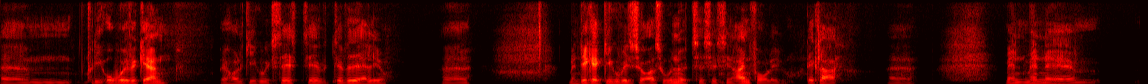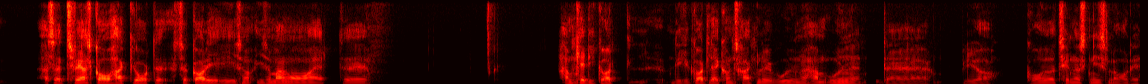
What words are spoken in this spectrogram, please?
Øhm, fordi OB vil gerne beholde Gigovic. Det, det, det ved alle jo. Øh, men det kan Gigovic jo også udnytte til sin egen fordel. Det er klart. Øh, men men øh, altså, Tverskov har gjort det så godt i, i, så, i så mange år, at øh, ham kan de godt, de kan godt lade kontrakten løbe ud med ham, uden at der bliver gået og tænder snissel over det.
